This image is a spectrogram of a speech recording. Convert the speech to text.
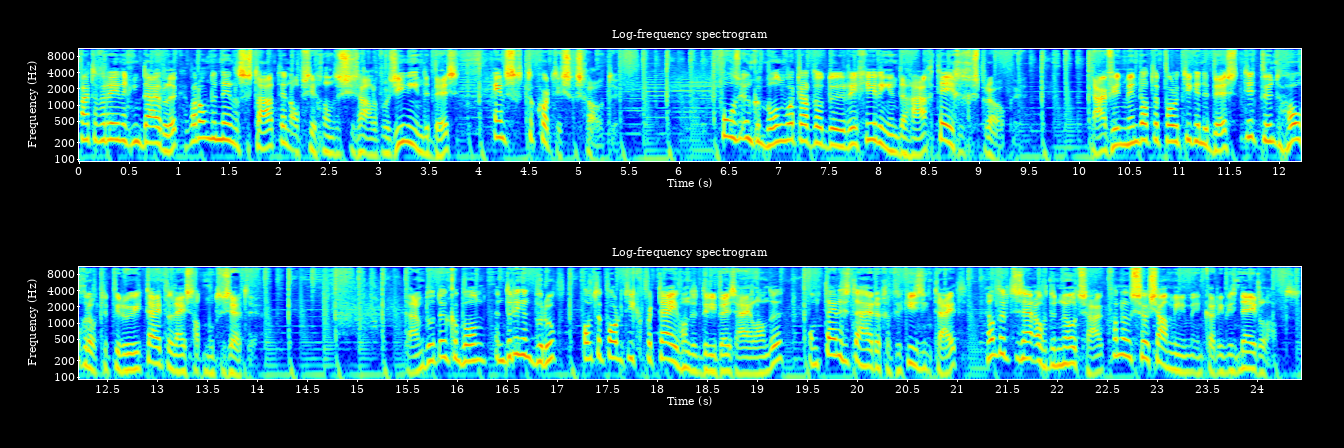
maakt de vereniging duidelijk waarom de Nederlandse staat ten opzichte van de sociale voorziening in de BES ernstig tekort is geschoten. Volgens Unkebon wordt dat door de regering in Den Haag tegengesproken. Daar vindt men dat de politiek in de BES dit punt hoger op de prioriteitenlijst had moeten zetten. Daarom doet Unkebon een dringend beroep op de politieke partijen van de drie eilanden om tijdens de huidige verkiezingstijd helder te zijn over de noodzaak van een sociaal minimum in Caribisch Nederland.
